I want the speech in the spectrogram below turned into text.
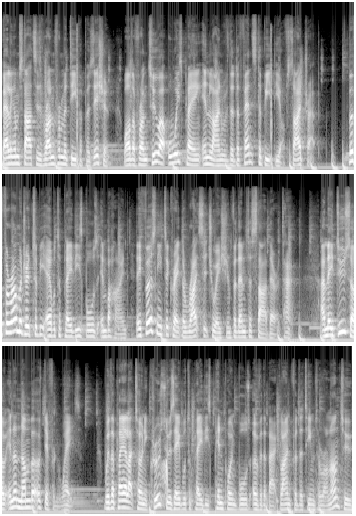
Bellingham starts his run from a deeper position, while the front two are always playing in line with the defence to beat the offside trap. But for Real Madrid to be able to play these balls in behind, they first need to create the right situation for them to start their attack. And they do so in a number of different ways. With a player like Toni Kroos, who is able to play these pinpoint balls over the back line for the team to run onto,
